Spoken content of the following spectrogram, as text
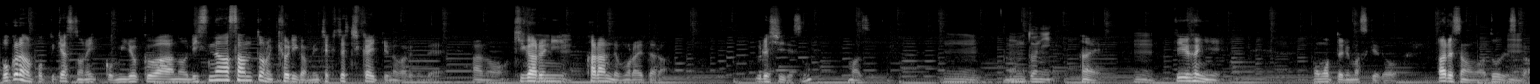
僕らのポッドキャストの一個魅力は、あの、リスナーさんとの距離がめちゃくちゃ近いっていうのがあるので、あの、気軽に絡んでもらえたら、嬉しいですね、まず。うん。本当に。はい。っうん。ていうふうに思っておりますけど、アルさんはどうですか、あ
